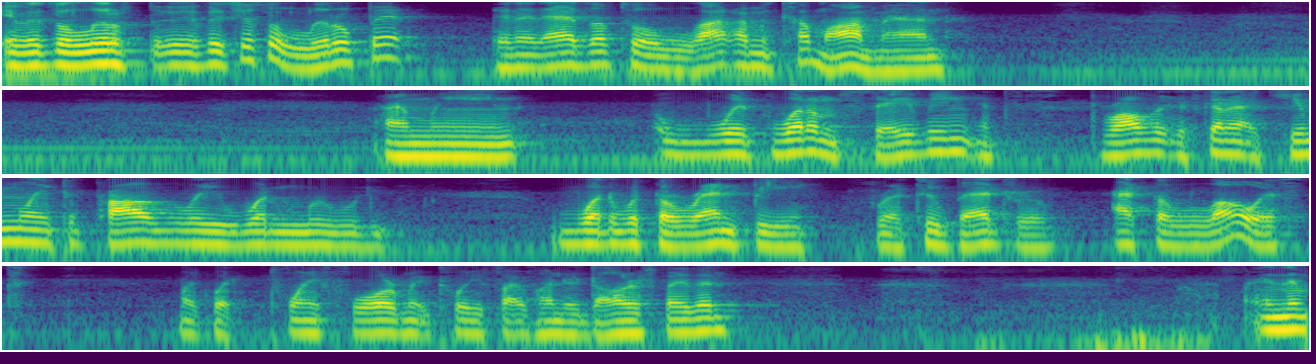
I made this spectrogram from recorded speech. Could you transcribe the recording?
if it's a little, if it's just a little bit, and it adds up to a lot, I mean, come on, man. I mean, with what I'm saving, it's probably it's gonna accumulate to probably what would, what would the rent be for a two bedroom at the lowest, like what twenty four, maybe twenty five hundred dollars by then. And if,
